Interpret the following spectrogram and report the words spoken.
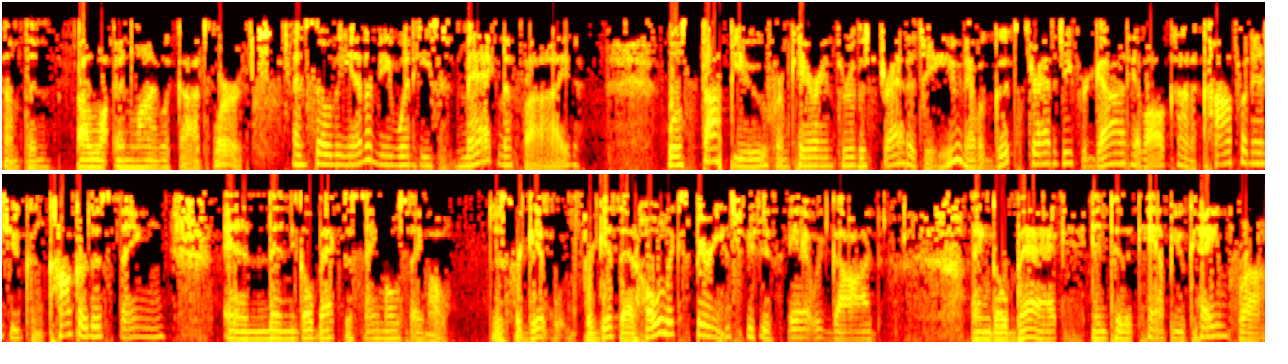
something in line with God's word. And so the enemy, when he's magnified, will stop you from carrying through the strategy. You can have a good strategy for God, have all kind of confidence, you can conquer this thing, and then go back to same old, same old. Just forget forget that whole experience you just had with God and go back into the camp you came from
